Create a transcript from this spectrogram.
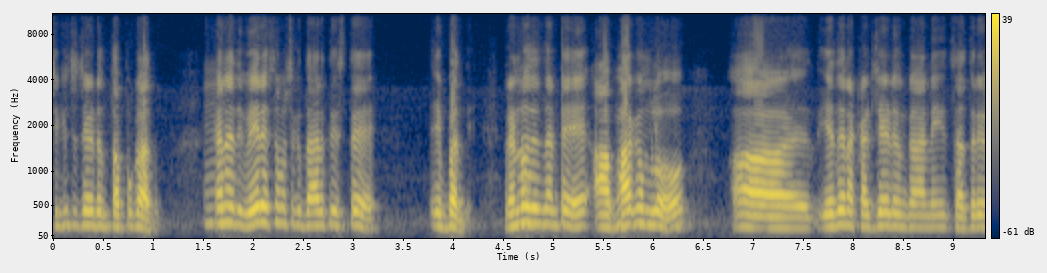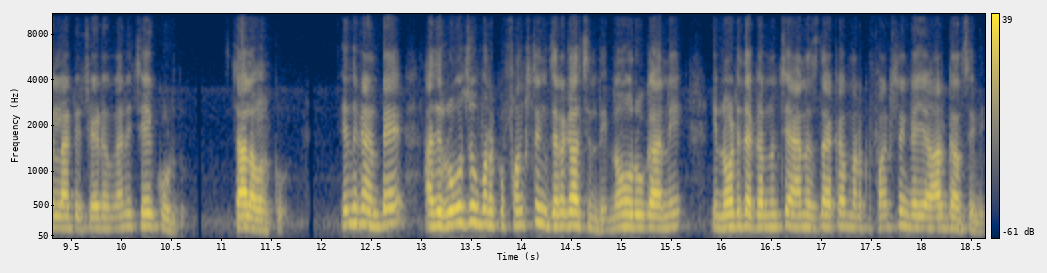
చికిత్స చేయడం తప్పు కాదు. కానీ అది వేరే సమస్యకు దారితీస్తే ఇబ్బంది. రెండోది ఏంటంటే ఆ భాగంలో ఏదైనా కట్ చేయడం కానీ సర్జరీ లాంటివి చేయడం కానీ చేయకూడదు చాలా. వరకు. ఎందుకంటే అది రోజు మనకు ఫంక్షనింగ్ జరగాల్సింది. నోరు కానీ ఈ నోటి దగ్గర నుంచి యానస్ దాకా మనకు ఫంక్షనింగ్ అయ్యే ఆర్గాన్స్ ఇవి.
